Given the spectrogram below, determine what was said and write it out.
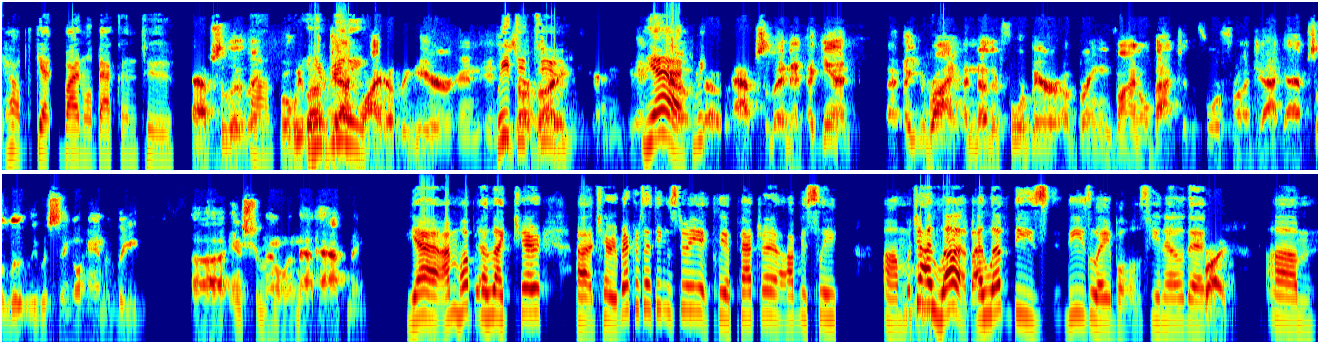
helped get vinyl back into. Absolutely. Um, well, we love Jack really, White over here and, and he's our buddy. And, and, yeah. You know, we, so absolutely. And again, uh, uh, you're right. Another forebearer of bringing vinyl back to the forefront. Jack absolutely was single handedly uh, instrumental in that happening. Yeah, I'm hoping uh, like Cherry, uh, Cherry Records, I think is doing it. Cleopatra, obviously, um, which mm-hmm. I love. I love these, these labels, you know, that, right. um,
